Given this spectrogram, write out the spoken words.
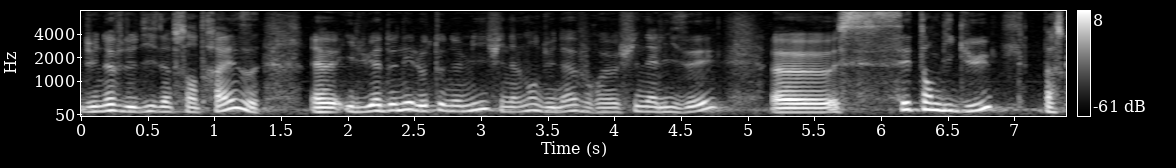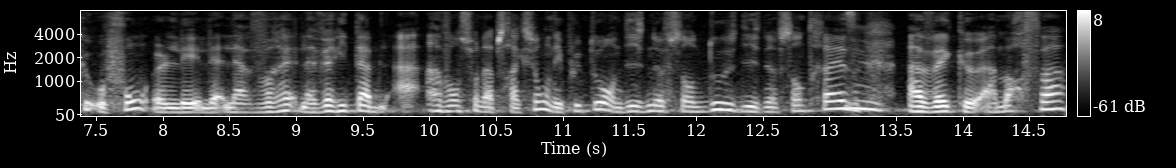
d'une œuvre de 1913. Euh, il lui a donné l'autonomie finalement d'une œuvre finalisée. Euh, c'est ambigu parce qu'au fond, la, vraie, la véritable invention d'abstraction, on est plutôt en 1912-1913 mm. avec euh, Amorpha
